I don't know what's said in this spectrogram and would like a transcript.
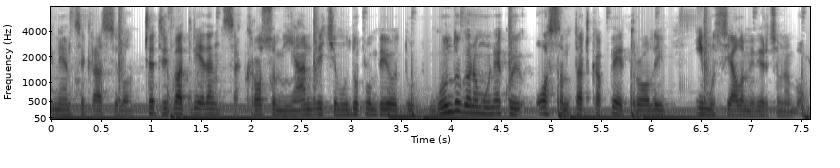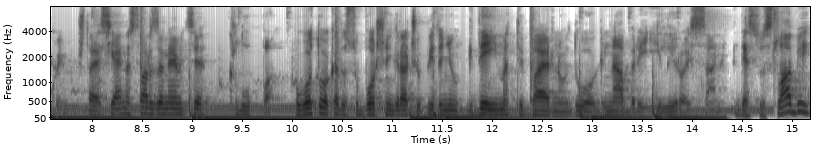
Nemce krasilo. 4-2-3-1 sa Krosom i Andrićem u duplom pivotu, Gundoganom u nekoj 8.5 roli i Musialom i Vircom na bokovima. Šta je sjajna stvar za Nemce? Klupa. Pogotovo kada su bočni igrači u pitanju gde imate Bayernov duo Gnabry i Leroy Sané. Gde su slabi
